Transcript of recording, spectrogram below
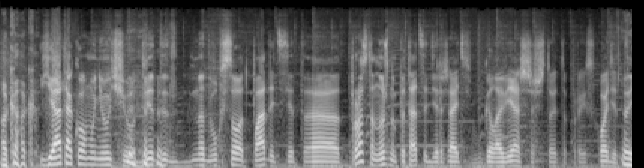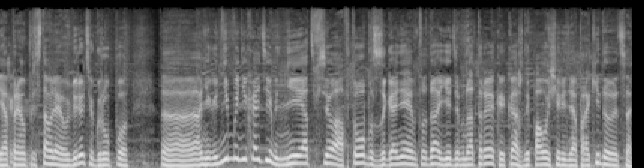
а как? Я такому не учу. На 200 падать, это просто нужно пытаться держать в голове, что это происходит. Я прямо представляю, вы берете группу, э, они говорят, мы не хотим. Нет, все, автобус загоняем туда, едем на трек, и каждый по очереди опрокидывается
